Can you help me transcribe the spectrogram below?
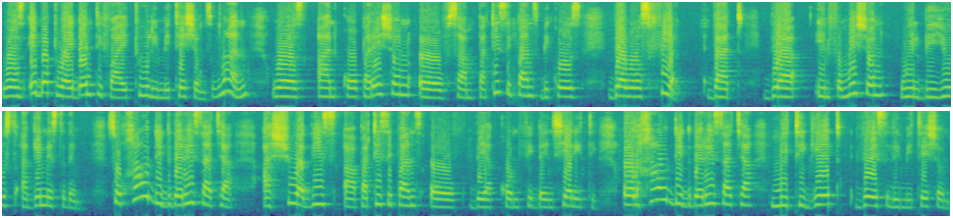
was able to identify two limitations. One was an cooperation of some participants because there was fear that their information will be used against them. So how did the researcher assure these uh, participants of their confidentiality? Or how did the researcher mitigate this limitation?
